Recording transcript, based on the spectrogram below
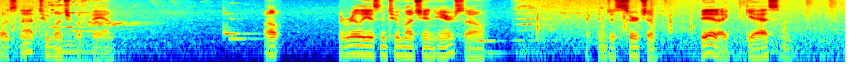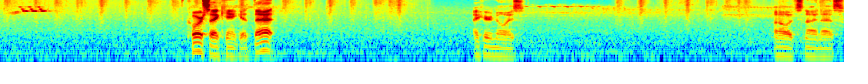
Was not too much of a fan. Well, there really isn't too much in here, so I can just search a bit, I guess. Of course I can't get that. I hear noise. Oh, it's 9S.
